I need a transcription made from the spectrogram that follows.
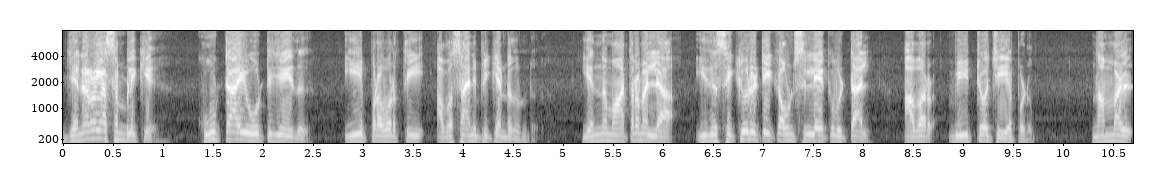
ജനറൽ അസംബ്ലിക്ക് കൂട്ടായി വോട്ട് ചെയ്ത് ഈ പ്രവൃത്തി അവസാനിപ്പിക്കേണ്ടതുണ്ട്. എന്ന് മാത്രമല്ല ഇത് സെക്യൂരിറ്റി കൗൺസിലിലേക്ക് വിട്ടാൽ അവർ വീറ്റോ ചെയ്യപ്പെടും. നമ്മൾ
